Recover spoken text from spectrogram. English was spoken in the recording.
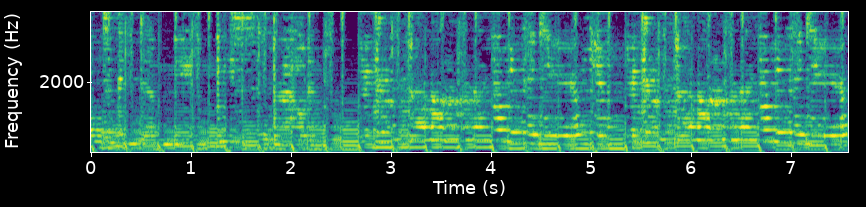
All to condemn me, cases still you.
